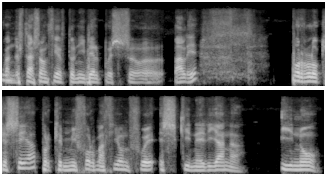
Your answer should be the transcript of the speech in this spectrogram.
cuando estás a un cierto nivel, pues oh, vale, por lo que sea, porque mi formación fue skinneriana y no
